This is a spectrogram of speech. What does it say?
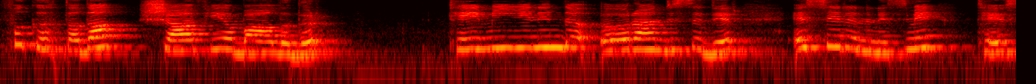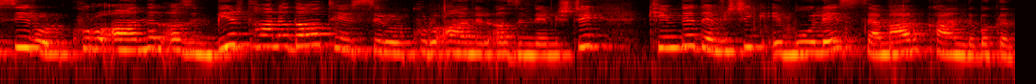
fıkıhta da Şafi'ye bağlıdır. Teymiye'nin de öğrencisidir. Eserinin ismi Tefsirul Kur'anil Azim. Bir tane daha Tefsirul Kur'anil Azim demiştik. Kimde demiştik? Ebu Leys Semerkandi. Bakın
